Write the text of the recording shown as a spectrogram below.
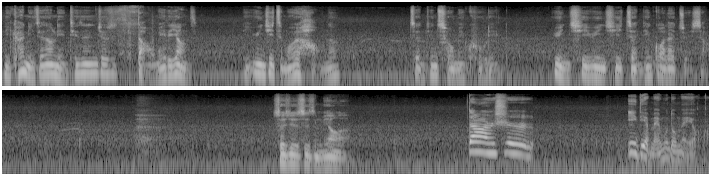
你看你这张脸，天生就是倒霉的样子，你运气怎么会好呢？整天愁眉苦脸的，运气运气，整天挂在嘴上。设计的事怎么样了？当然是一点眉目都没有了，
